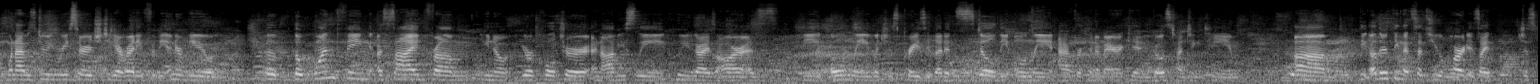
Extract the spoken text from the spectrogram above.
um, when I was doing research to get ready for the interview, the the one thing aside from you know your culture and obviously who you guys are as the only, which is crazy that it's still the only African American ghost hunting team. Um, the other thing that sets you apart is I just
